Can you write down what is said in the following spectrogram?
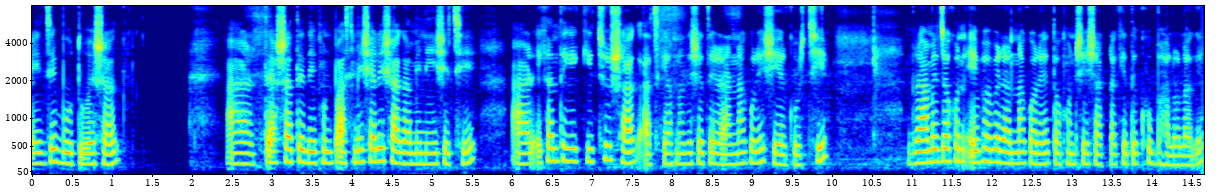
এই যে বতুয়া শাক, আর তার সাথে দেখুন পাঁচমিশালি শাক আমি নিয়ে এসেছি। আর এখান থেকে কিছু শাক আজকে আপনাদের সাথে রান্না করে শেয়ার করছি। গ্রামে যখন এভাবে রান্না করে, তখন সে শাকটা খেতে খুব ভালো লাগে।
